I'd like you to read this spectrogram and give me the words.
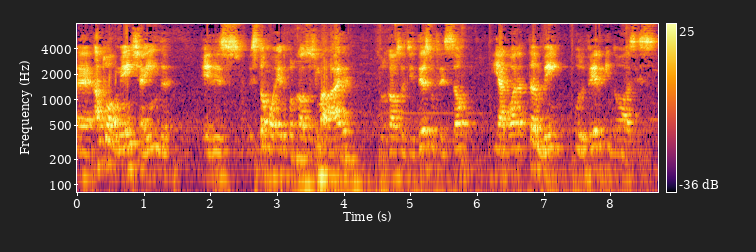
eh, atualmente ainda eles estão morrendo por causa de malária, por causa de desnutrição e agora também por verminoses.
